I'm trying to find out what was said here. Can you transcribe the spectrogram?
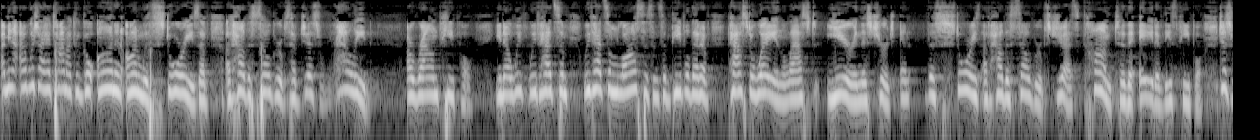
I mean, I wish I had time. I could go on and on with stories of, of how the cell groups have just rallied around people you know, we've, we've had some, we've had some losses and some people that have passed away in the last year in this church. And the stories of how the cell groups just come to the aid of these people, just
